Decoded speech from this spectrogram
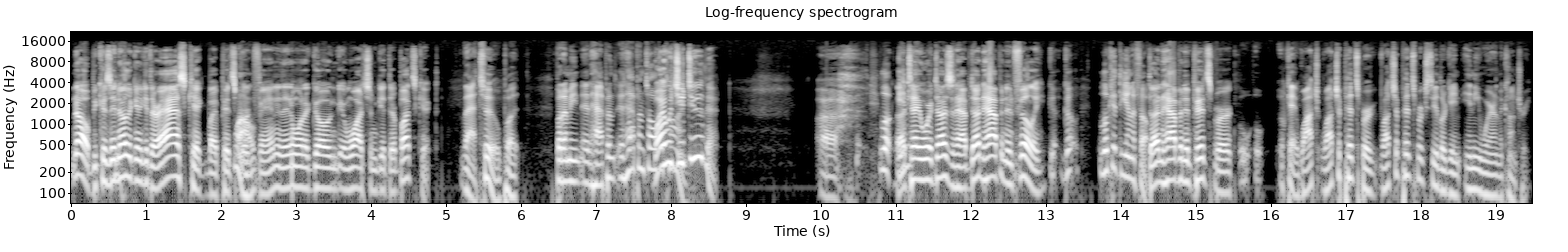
No, because they know they're going to get their ass kicked by Pittsburgh Well- fan, and they don't want to go and, and watch them get their butts kicked. That too, but but I mean, it happens. It happens all. Why would you do that? Look, I'll any- tell you where it doesn't happen. Doesn't happen in Philly. go, go look at the NFL. Doesn't happen in Pittsburgh. okay, watch watch a Pittsburgh watch a Pittsburgh Steeler game anywhere in the country.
